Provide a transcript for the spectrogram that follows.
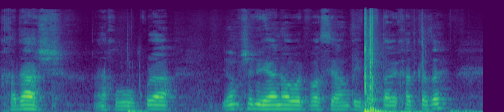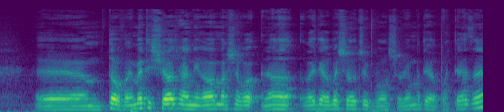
חדש, אנחנו כולה יום שני ינואר וכבר סיימתי דפתר אחד כזה. אה, טוב, האמת היא שאלות שאני רואה מה שרא... ראיתי הרבה שאלות שכבר שואלים אותי על הפרטי הזה.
